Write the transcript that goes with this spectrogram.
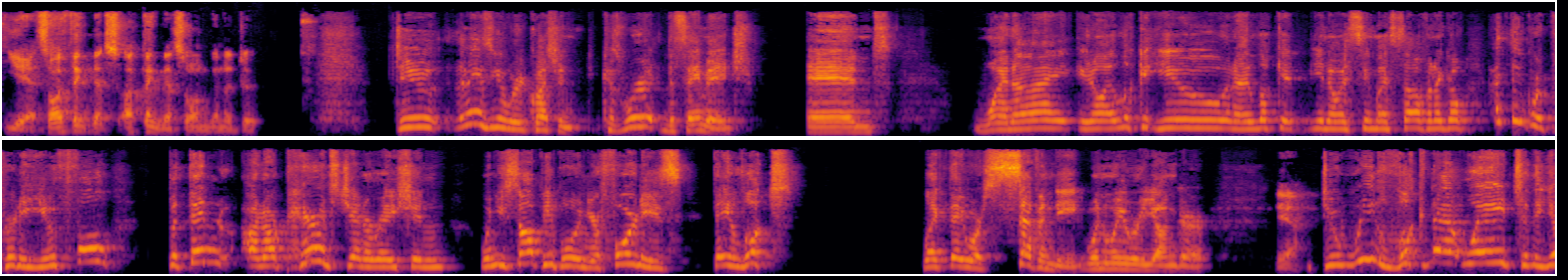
yeah. So I think that's I think that's all I'm going to do. Do let me ask you a weird question because we're the same age, and when I, you know, I look at you and I look at, you know, I see myself and I go, I think we're pretty youthful. But then on our parents' generation, when you saw people in your 40s, they looked like they were 70 when we were younger. Yeah. Do we look that way to the?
